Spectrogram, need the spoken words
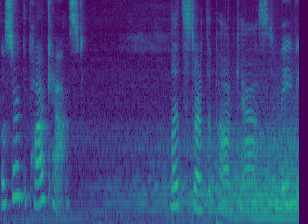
Let's start the podcast. Let's start the podcast. Maybe.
